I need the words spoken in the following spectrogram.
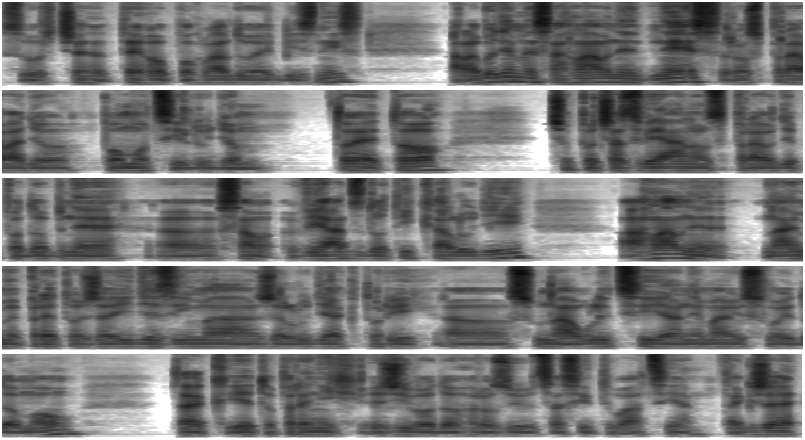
z určitého pohľadu aj biznis, ale budeme sa hlavne dnes rozprávať o pomoci ľuďom. To je to, čo počas Vianoc pravdepodobne e, sa viac dotýka ľudí a hlavne najmä preto, že ide zima a že ľudia, ktorí e, sú na ulici a nemajú svoj domov, tak je to pre nich život ohrozujúca situácia. Takže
